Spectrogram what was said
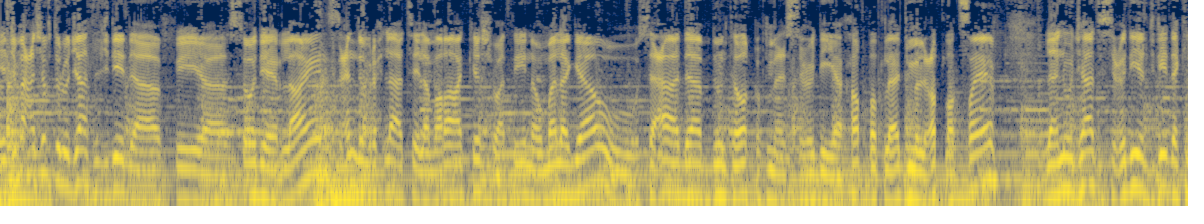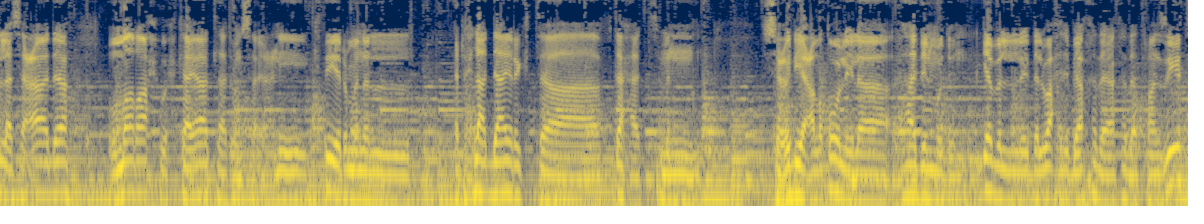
يا جماعة شفتوا الوجهات الجديدة في آه، Saudi Airlines عندهم رحلات إلى مراكش وأثينا وملقا وسعادة بدون توقف مع السعودية. خطط لأجمل عطلة صيف لأن وجهات السعودية الجديدة كلها سعادة ومرح وحكايات لا تنسى. يعني كثير من ال- الرحلات direct آه، فتحت من السعودية على طول إلى هذه المدن قبل إذا الواحد بياخذها ياخذها ترانزيت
